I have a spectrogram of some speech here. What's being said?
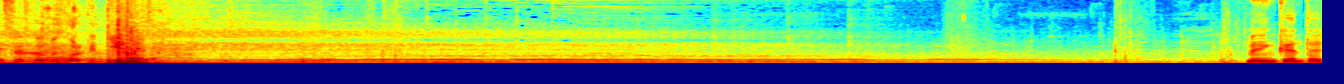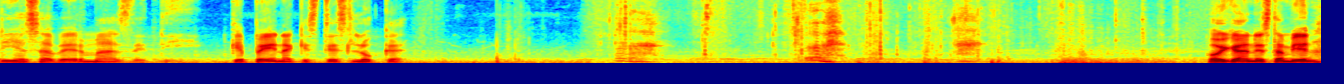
¿Eso es lo mejor que tienes? Me encantaría saber más de ti. Qué pena que estés loca. Oigan, ¿están bien?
